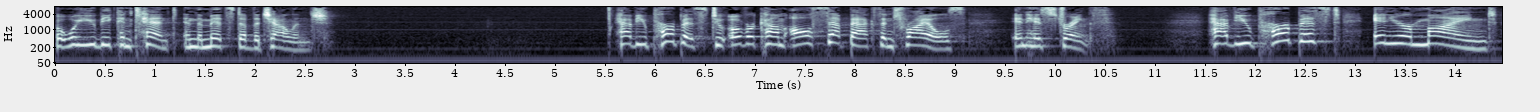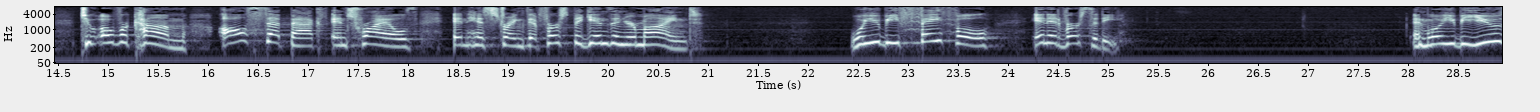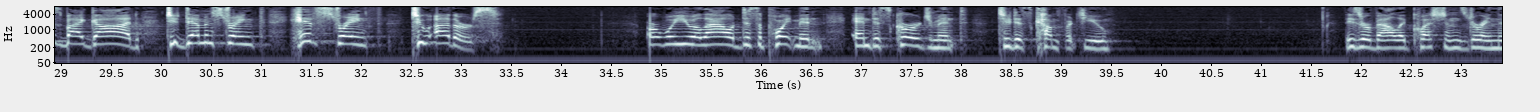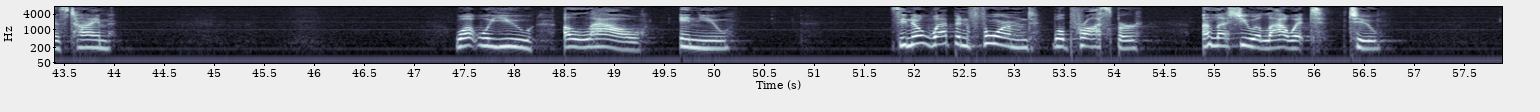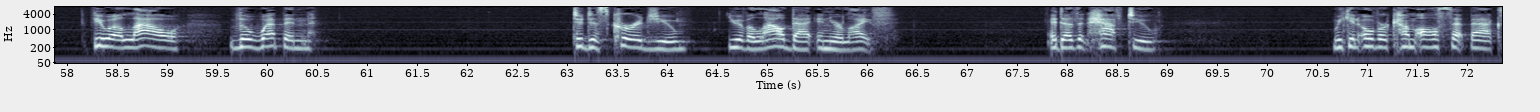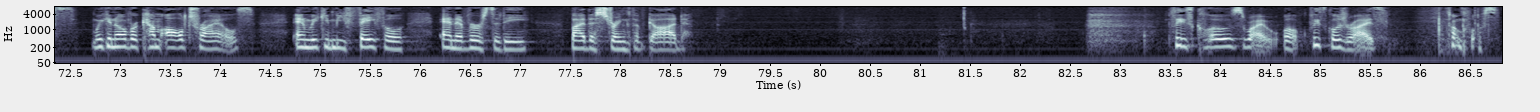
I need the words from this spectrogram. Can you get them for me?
But will you be content in the midst of the challenge? Have you purposed to overcome all setbacks and trials in His strength? Have you purposed in your mind to overcome all setbacks and trials in His strength? It first begins in your mind. Will you be faithful in adversity? And will you be used by God to demonstrate His strength to others? Or will you allow disappointment and discouragement to discomfort you? These are valid questions during this time. What will you allow in you? See, no weapon formed will prosper unless you allow it to if you allow the weapon to discourage you, you have allowed that in your life. It doesn't have to. We can overcome all setbacks, we can overcome all trials, and we can be faithful in adversity by the strength of God. Please close. Well, please close your eyes. Don't close.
